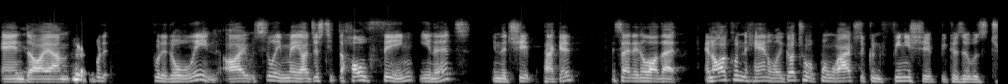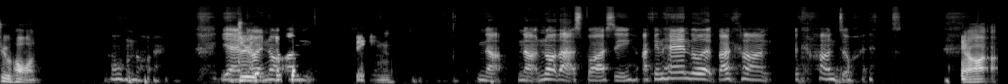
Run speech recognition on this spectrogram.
and yeah. I um put it put it all in. I silly me, I just hit the whole thing in it in the chip packet and so I did like that, and I couldn't handle it. it. Got to a point where I actually couldn't finish it because it was too hot. Oh no! Yeah, Dude, no, not um, no, no, not that spicy. I can handle it, but I can't. I can't do it. Yeah, I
